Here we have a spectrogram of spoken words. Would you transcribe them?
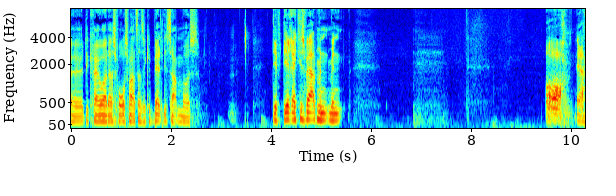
Øh, det kræver, at deres forsvar tager sig gevaldigt sammen med os. Det, det er rigtig svært, men, men Åh, oh, ja.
